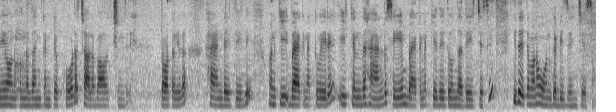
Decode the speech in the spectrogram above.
మేము అనుకున్న దానికంటే కూడా చాలా బాగా వచ్చింది. టోటల్గా హ్యాండ్ అయితే ఇది. మనకి బ్యాక్ నెక్ వేరే ఈ కింద హ్యాండ్ సేమ్ బ్యాక్ నెక్ ఏదైతే ఉందో అదే ఇచ్చేసి ఇదైతే మనం ఓన్గా డిజైన్ చేసాం.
